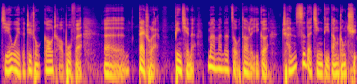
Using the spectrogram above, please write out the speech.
结尾的这种高潮部分，呃带出来，并且呢，慢慢的走到了一个沉思的境地当中去。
